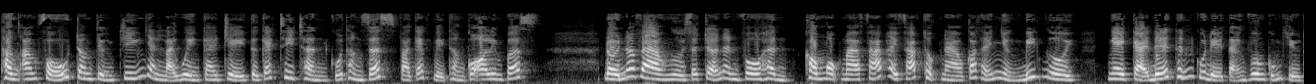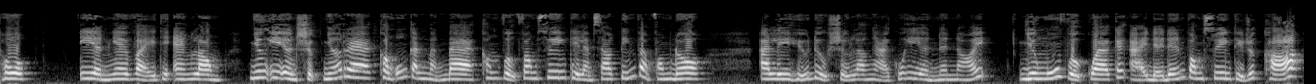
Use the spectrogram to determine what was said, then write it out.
thần âm phủ trong trận chiến giành lại quyền cai trị từ các Titan của thần Zeus và các vị thần của Olympus. Đội nó vào, người sẽ trở nên vô hình, không một ma pháp hay pháp thuật nào có thể nhận biết người, ngay cả đế thính của địa tạng vương cũng chịu thua. Ian nghe vậy thì an lòng, nhưng Ian sực nhớ ra không uống canh mạnh bà, không vượt phong xuyên thì làm sao tiến vào phong đô. Ali hiểu được sự lo ngại của Ian nên nói, nhưng muốn vượt qua các ải để đến phong xuyên thì rất khó,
